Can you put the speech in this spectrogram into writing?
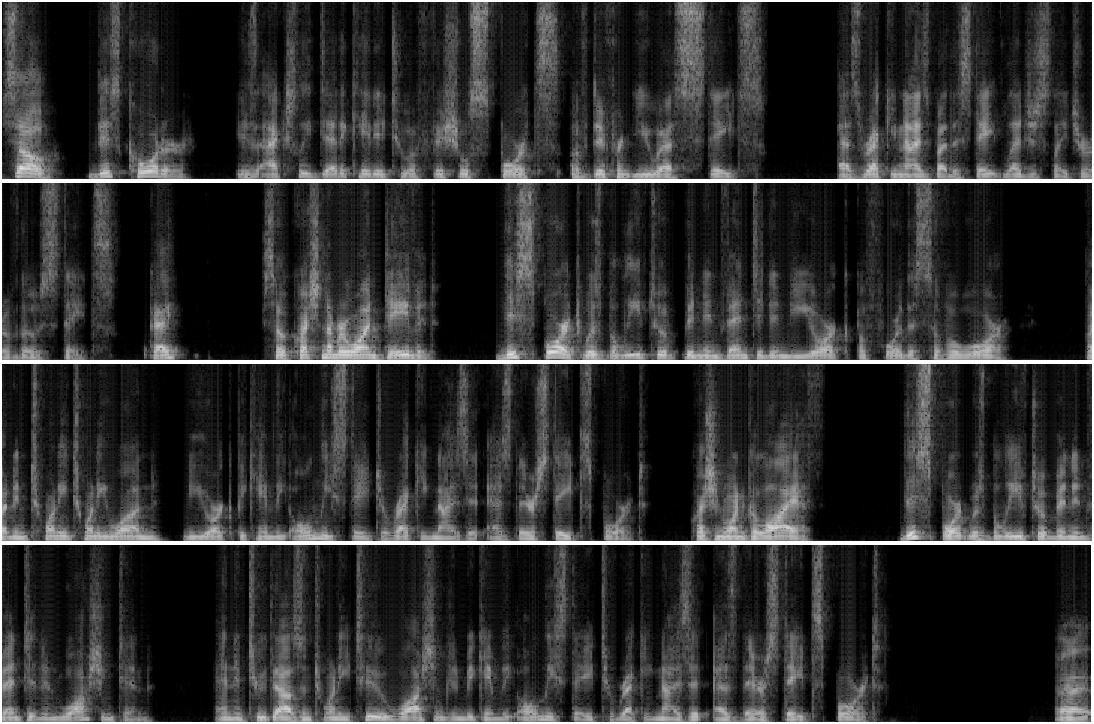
So this quarter is actually dedicated to official sports of different U.S. states, as recognized by the state legislature of those states. Okay. So, question number one David, this sport was believed to have been invented in New York before the Civil War, but in 2021, New York became the only state to recognize it as their state sport. Question one Goliath, this sport was believed to have been invented in Washington, and in 2022, Washington became the only state to recognize it as their state sport. All right,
